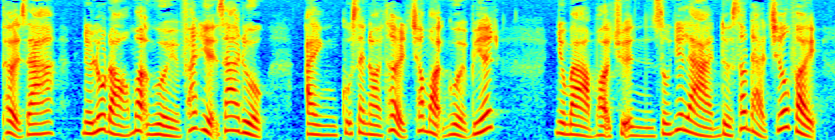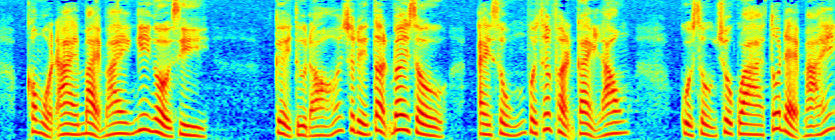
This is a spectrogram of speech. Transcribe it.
Thật ra, nếu lúc đó mọi người phát hiện ra được, anh cũng sẽ nói thật cho mọi người biết. Nhưng mà mọi chuyện giống như là được sắp đặt trước vậy. Không một ai mải may nghi ngờ gì. Kể từ đó cho đến tận bây giờ, Anh sống với thân phận Cảnh Long. Cuộc sống trôi qua tốt đẹp mãi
